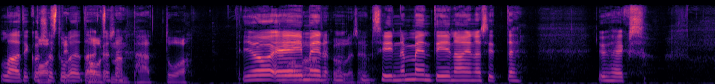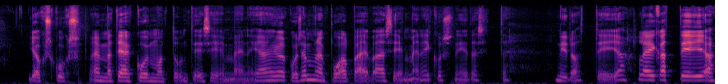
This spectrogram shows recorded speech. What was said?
laatikossa posti, tulee takaisin. Postman Pat tuo. Joo, ei, me, sinne mentiin aina sitten yhdeksi joksikuks, en mä tiedä kuinka monta tuntia siinä meni. Ja joku semmoinen puoli päivää siinä meni, kun niitä sitten nidottiin ja leikattiin ja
